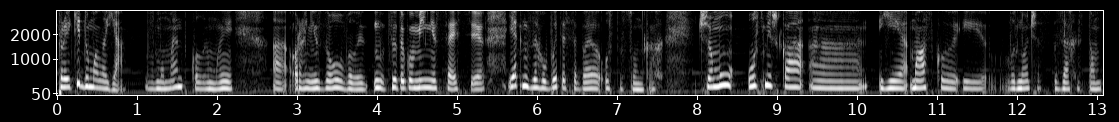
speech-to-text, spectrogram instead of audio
про які думала я. В момент, коли ми а, організовували ну, цю таку міні-сесію, як не загубити себе у стосунках? Чому усмішка а, є маскою і водночас захистом?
